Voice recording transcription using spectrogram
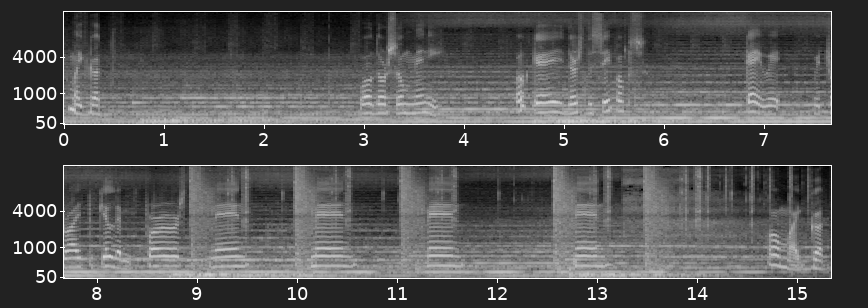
Oh my god. Well, there's so many. Okay, there's the safe house. Okay, we, we try to kill them first. Man, man, man, man. Oh my god.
